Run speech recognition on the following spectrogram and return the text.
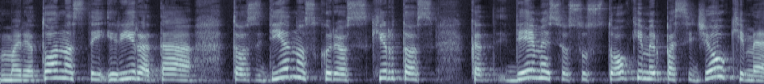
maratonas tai ir yra ta, tos dienos, kurios skirtos, kad dėmesio sustokim ir pasidžiaugkime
